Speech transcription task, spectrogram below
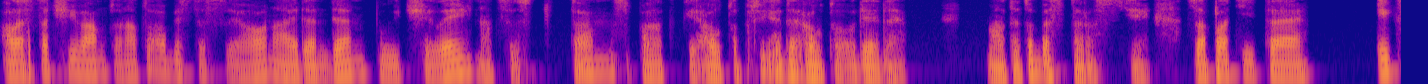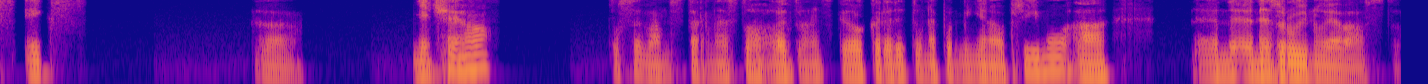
Ale stačí vám to na to, abyste si ho na jeden den půjčili na cestu tam, zpátky, auto přijede, auto odjede. Máte to bez starosti. Zaplatíte XX něčeho, to se vám strne z toho elektronického kreditu nepodmíněného příjmu a ne, nezrujnuje vás to.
